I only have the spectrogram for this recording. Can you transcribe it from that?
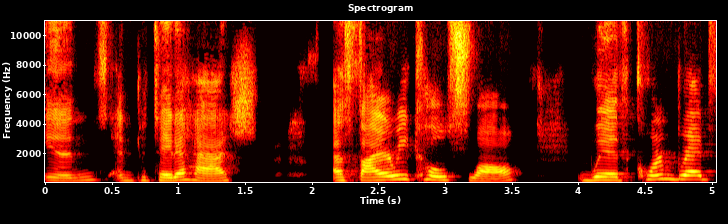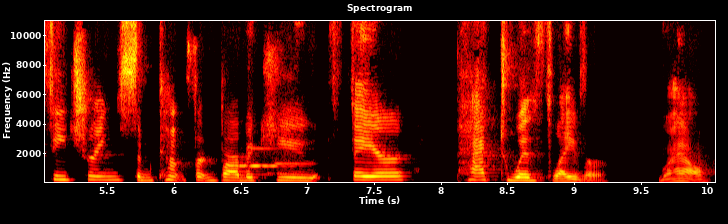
ends and potato hash, a fiery coleslaw with cornbread featuring some comfort barbecue fare packed with flavor. Wow.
